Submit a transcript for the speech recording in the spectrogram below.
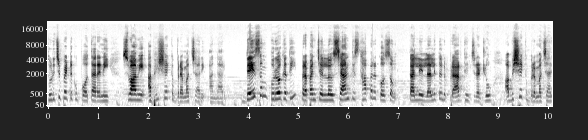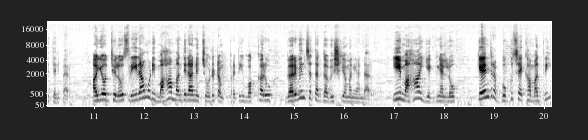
తుడిచిపెట్టుకుపోతారని స్వామి అభిషేక బ్రహ్మచారి అన్నారు. దేశం పురోగతి ప్రపంచంలో శాంతి స్థాపన కోసం తల్లి లలితను ప్రార్థించినట్లు అభిషేక్ బ్రహ్మచారి తెలిపారు. అయోధ్యలో శ్రీరాముడి మహామందిరాన్ని చూడటం ప్రతి ఒక్కరూ గర్వించతగ్గ విషయమని అన్నారు. ఈ మహాయజ్ఞంలో కేంద్ర బొగ్గు శాఖ మంత్రి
